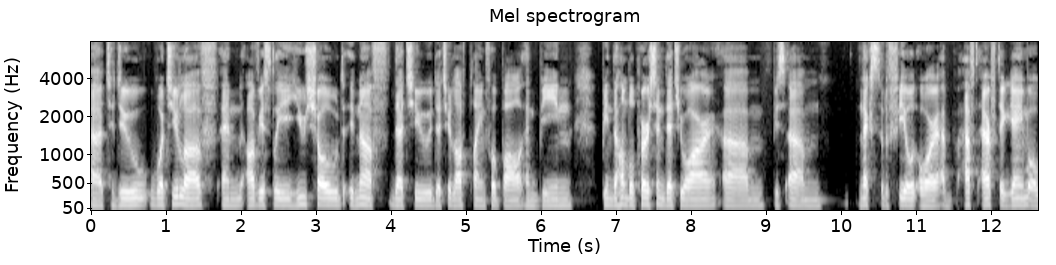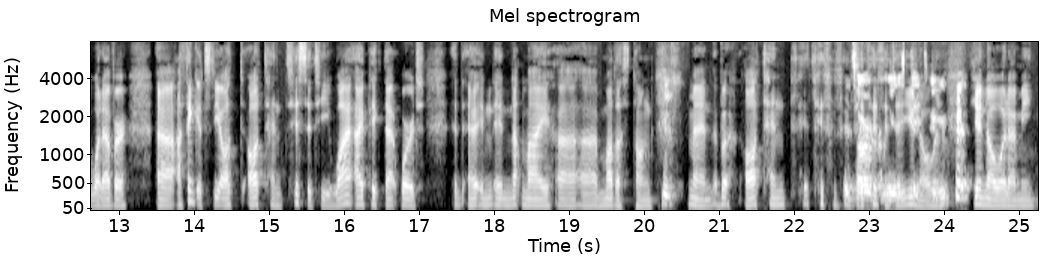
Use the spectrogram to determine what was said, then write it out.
Uh, to do what you love and obviously you showed enough that you that you love playing football and being being the humble person that you are um, um, next to the field or after after the game or whatever. Uh, I think it's the authenticity. Why I picked that word uh, in, in not my uh, uh mother tongue, man. Authenticity. It's hard for me you know, you know what I mean.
